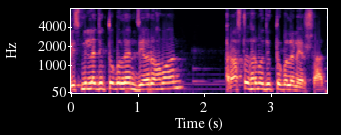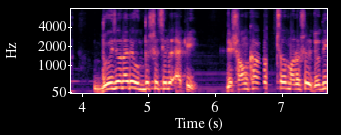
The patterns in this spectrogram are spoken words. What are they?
বিসমিল্লা যুক্ত করলেন জিয়াউর রহমান, রাষ্ট্রধর্ম যুক্ত করলেন এরশাদ। দুইজনেরই উদ্দেশ্য ছিল একই যে সংখ্যাগরিষ্ঠ মানুষের, যদি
